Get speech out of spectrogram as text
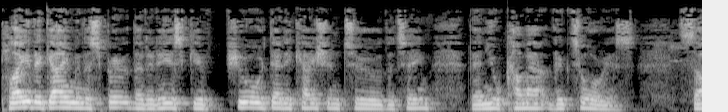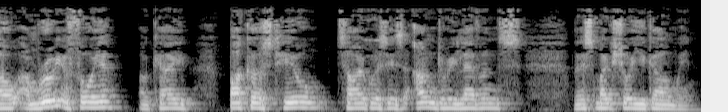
play the game in the spirit that it is, give pure dedication to the team, then you'll come out victorious. So I'm rooting for you, okay? Buckhurst Hill, Tigers is under 11s. Let's make sure you go and win.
